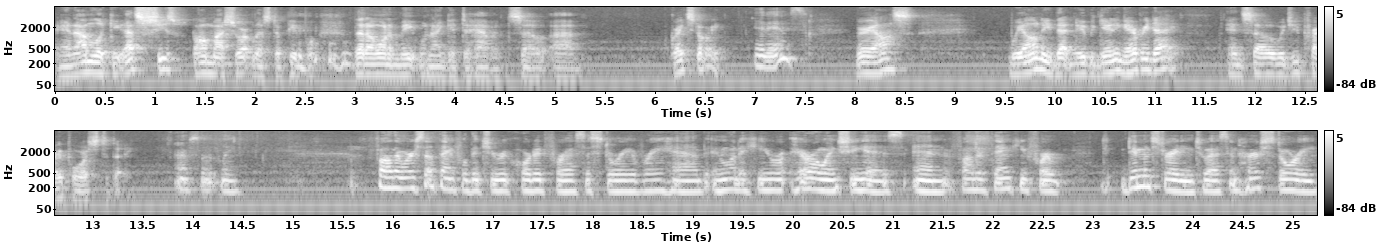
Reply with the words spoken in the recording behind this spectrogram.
and I'm looking. That's she's on my short list of people that I want to meet when I get to heaven. So, uh, great story. It is. Mary Alice, we all need that new beginning every day, and so would you pray for us today? Absolutely. Father, we're so thankful that you recorded for us the story of Rahab and what a hero, heroine she is. And Father, thank you for demonstrating to us in her story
